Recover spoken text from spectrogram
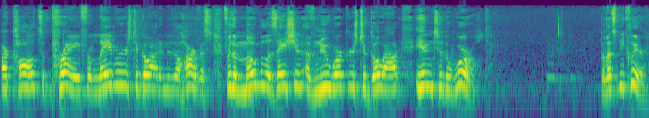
are called to pray for laborers to go out into the harvest, for the mobilization of new workers to go out into the world. But let's be clear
